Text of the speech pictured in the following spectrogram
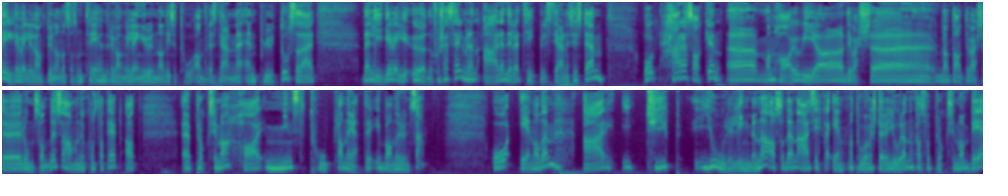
veldig veldig langt unna, noe sånn som 300 ganger lenger unna disse to andre stjernene enn Pluto. så det er den ligger veldig øde for seg selv, men den er en del av et trippelstjernesystem. Og her er saken. eh, Man har jo via diverse, annet diverse romsonder, så har man jo konstatert at eh, Proxima har minst to planeter i bane rundt seg. Og en av dem er i typ jordlignende, altså den er ca. 1,2 ganger større enn jorda, den kalles for Proxima B.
